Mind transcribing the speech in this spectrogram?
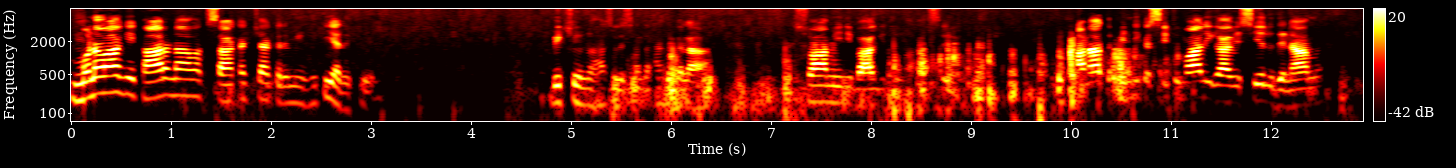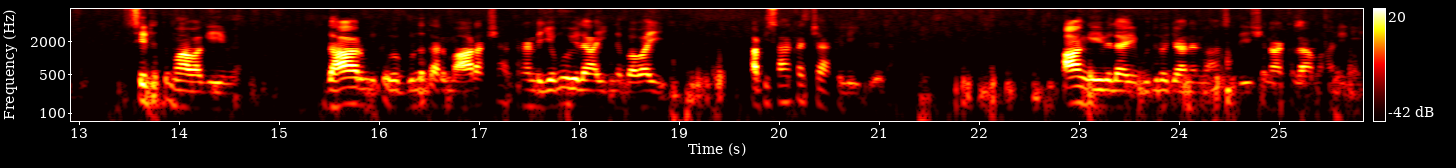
මොනවාගේ කාරණාවක් සාකච්ඡා කරමින් හිටිය ඇද කියලා. භික්‍ෂූන් වහසල සඳහන් කළා ස්වාමීණි භාගිතුන් වහන්සේ අනාත පින්ඩික සිටුමාලිගාව සියලු දෙනාම සිටතුමා වගේම ධාර්මිකව ගුණධර්ම ආරක්ෂා කරන්න යොමු වෙලා ඉන්න බවයි අපි සාකච්ඡා කළේ කියලා. ආංගේ වෙලා බුදුරජාණන් වහන්සේ දේශනා කළා මහනිනී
